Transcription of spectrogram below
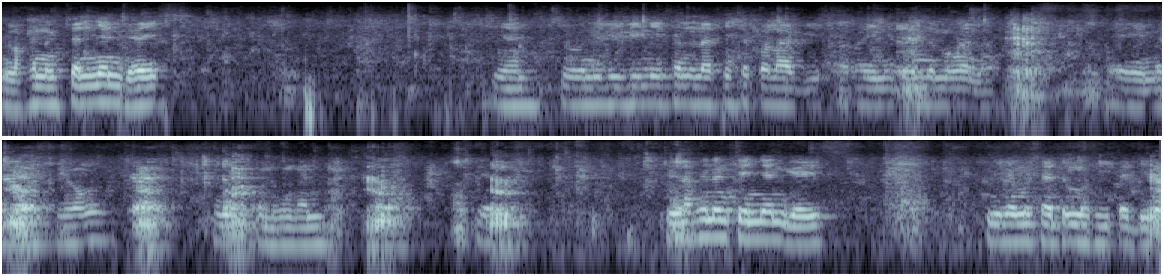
Malaki ng tiyan yan guys. Yan. So nililinisan na natin siya palagi sa kainitin ng mga anak. Eh, malinis yung yung kulungan. Yan. Ang laki ng tiyan yan guys. Hindi lang masyadong makita dito.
